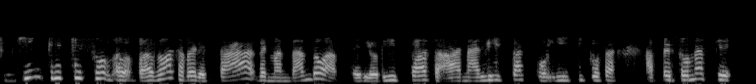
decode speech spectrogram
pues, ¿quién cree que son? Ah, vamos a ver, está demandando a periodistas, a analistas políticos, a, a personas que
